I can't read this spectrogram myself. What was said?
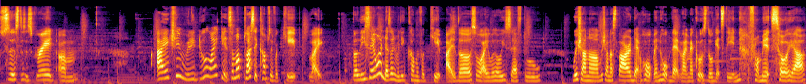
sis, this is great. Um, I actually really do like it. Some plus it comes with a cape. Like the Liese one doesn't really come with a cape either, so I will always have to wish on a wish on a star that hope and hope that like my clothes don't get stained from it. So yeah.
